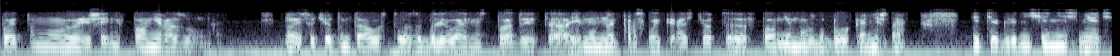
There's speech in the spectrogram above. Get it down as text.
поэтому решение вполне разумное. Ну и с учетом того, что заболеваемость падает, а иммунная прослойка растет, э, вполне можно было, конечно, эти ограничения снять.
